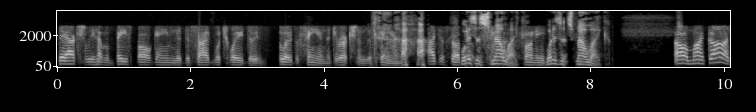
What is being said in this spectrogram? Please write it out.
They actually have a baseball game to decide which way to blow the fan, the direction of the fan. I just thought what does it smell like? Funny. What does it smell like? Oh my gosh,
